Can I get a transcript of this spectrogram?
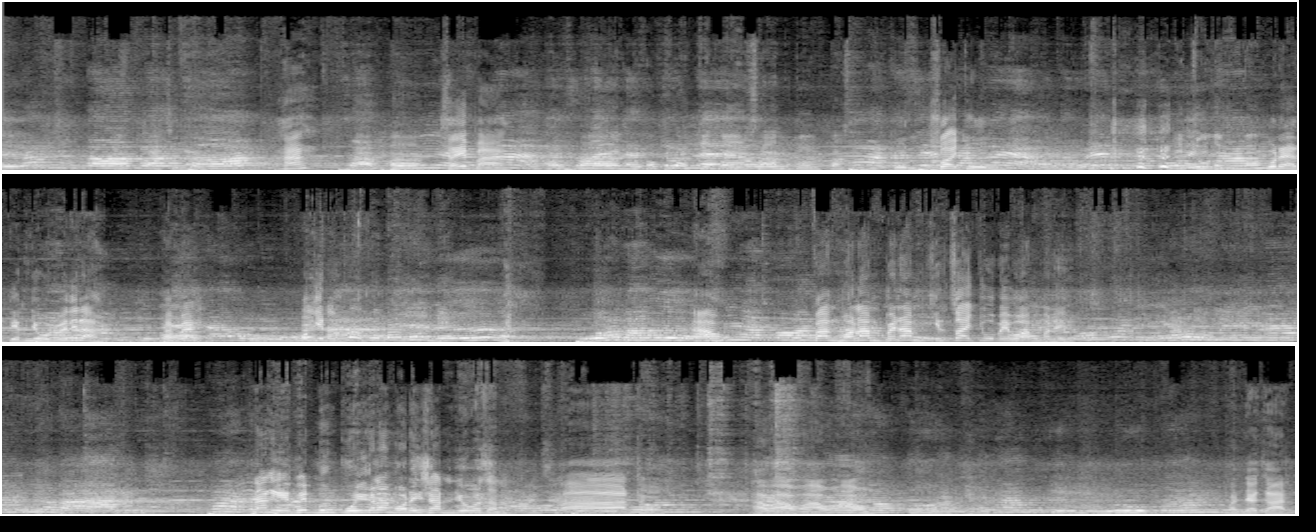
ตอนตอนสองฮะ ลาบปลาใส่ป่าปลาเขาพลาดเก็บไปสามตัวปลาคุณซอยจูไอ้จูกับมันมากูแดดเตรียมอยู่ไว้ที่ล่ะไปไปบ่กินเหรอเอาฟังหมอลำไปน้ำกินซอยจูไปพร้อมมาดินั่งเอกเพชรบึงกุยกำลังออดิชั่นอยู่ว่าสันปาดโถเอาเอาเอาเอาบรรยากาศ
